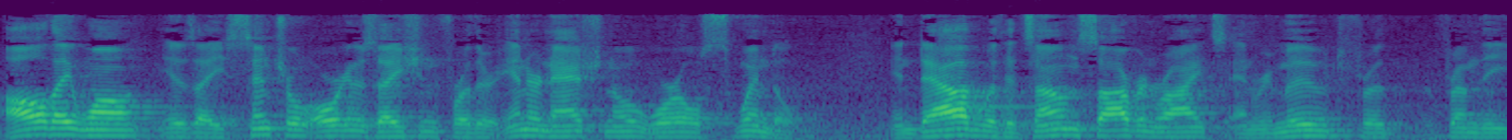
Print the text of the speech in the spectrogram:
All they want is a central organization for their international world swindle, endowed with its own sovereign rights and removed for, from the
